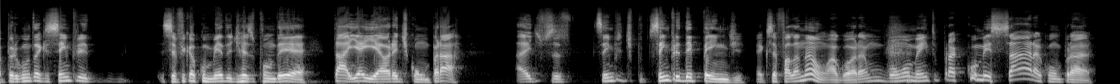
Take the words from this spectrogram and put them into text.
a pergunta que sempre você fica com medo de responder é: tá, e aí, é hora de comprar? Aí tipo, você sempre, tipo, sempre depende. É que você fala, não, agora é um bom momento para começar a comprar.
